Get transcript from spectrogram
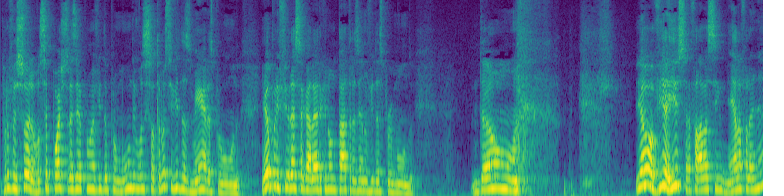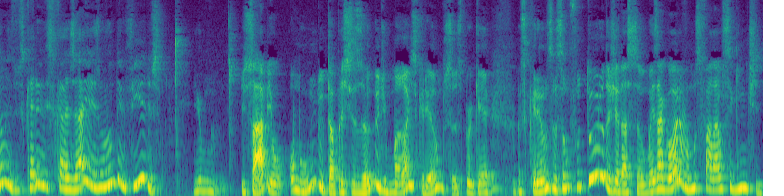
Professora, você pode trazer uma vida para o mundo e você só trouxe vidas merdas para o mundo. Eu prefiro essa galera que não está trazendo vidas para o mundo. Então. e eu ouvia isso, ela falava assim, ela falava, não, mas eles querem se casar e eles não têm filhos. E, e sabe, o, o mundo está precisando de mais crianças, porque as crianças são o futuro da geração. Mas agora vamos falar o seguinte:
